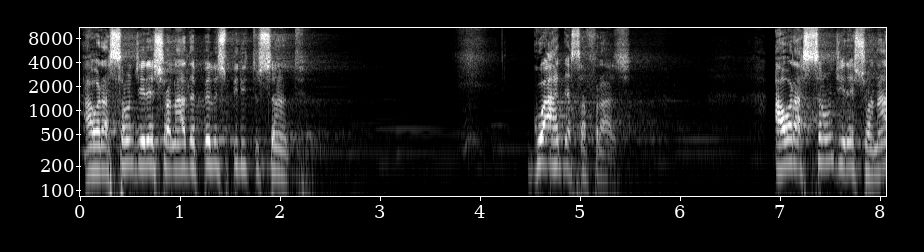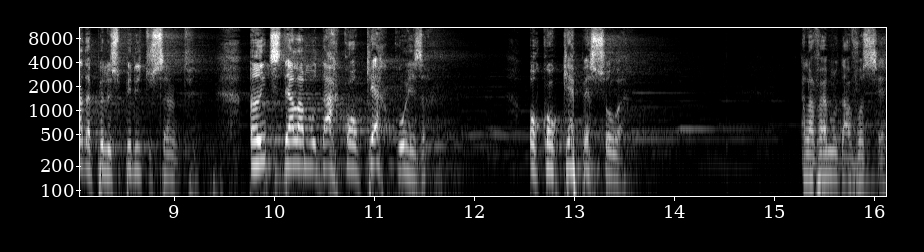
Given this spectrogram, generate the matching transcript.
A oração direcionada pelo Espírito Santo. Guarda essa frase a oração direcionada pelo Espírito Santo, antes dela mudar qualquer coisa, ou qualquer pessoa, ela vai mudar você.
